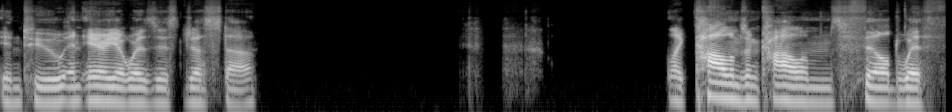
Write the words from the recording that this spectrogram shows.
into an area where there's just uh like columns and columns filled with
